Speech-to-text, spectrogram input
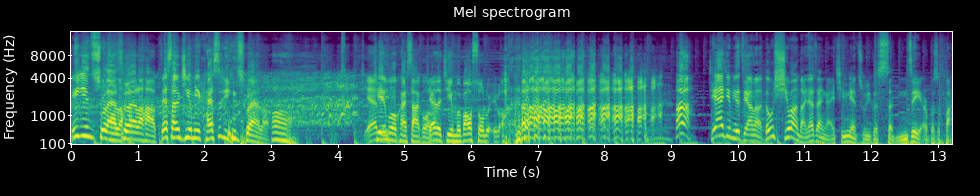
已经出来了，出来了哈，在上节目一开始就已经出来了啊。节目快杀过，现在节目把我说累了。好了，今天节目就这样了，都希望大家在爱情里面做一个胜者，而不是败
